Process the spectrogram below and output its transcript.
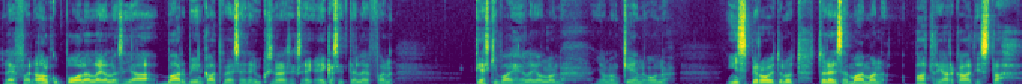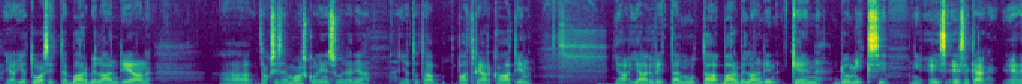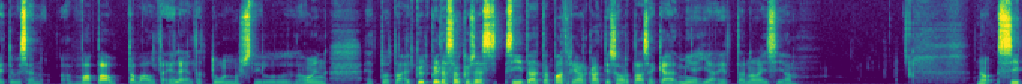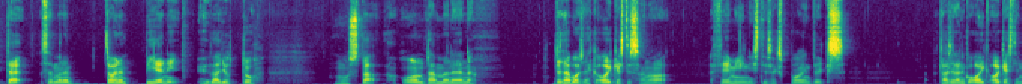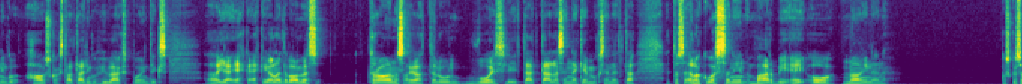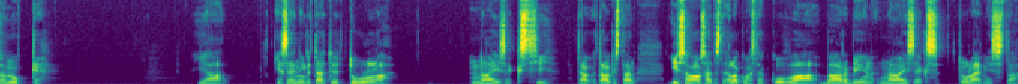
leffan alkupuolella, jolloin se jää Barbien katveeseen yksinäiseksi, eikä sitten leffan keskivaiheella, jolloin, jolloin Ken on inspiroitunut todellisen maailman patriarkaatista ja, ja tuo sitten Barbilandiaan toksisen maskuliinisuuden ja, ja tota, patriarkaatin ja, ja yrittää muuttaa Barbilandin Ken domiksi, niin ei, ei sekään erityisen vapauttavalta eleeltä tunnu silloin. Et tota, et kyllä, kyllä tässä on kyse siitä, että patriarkaatti sortaa sekä miehiä että naisia. No sitten semmoinen toinen pieni hyvä juttu musta on tämmöinen, tätä voisi ehkä oikeasti sanoa feministiseksi pointiksi, tai sillä niin oikeasti niin kuin hauskaksi tai, tai niin kuin hyväksi pointiksi. Ja ehkä, ehkä jollain tavalla myös transajatteluun voisi liittää tällaisen näkemyksen, että tuossa elokuvassa niin Barbie ei ole nainen, koska se on nukke. Ja, ja sen niin täytyy tulla naiseksi. Tämä, oikeastaan iso osa tästä elokuvasta kuvaa Barbien naiseksi tulemista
